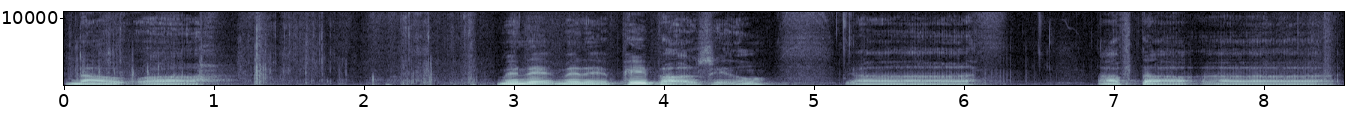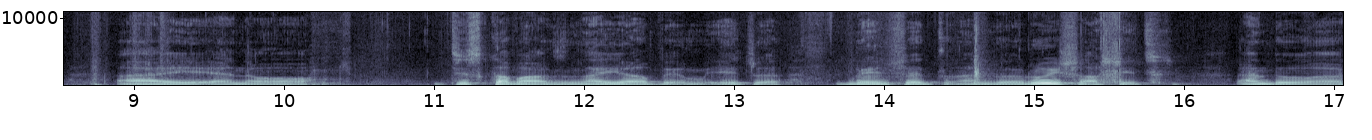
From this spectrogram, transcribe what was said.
now uh, many many papers, you know, uh, after uh, I you know discovered niobium it's is Brønsted and Lewis acid and uh,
